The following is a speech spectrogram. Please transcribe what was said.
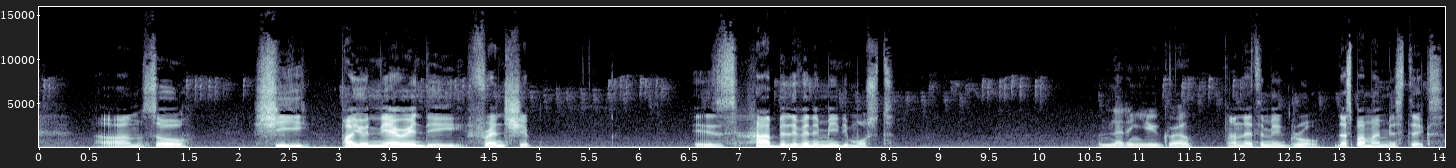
um, so she pioneering the friendship is her believing in me the most And letting you grow. and letting me grow despite my mistakes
